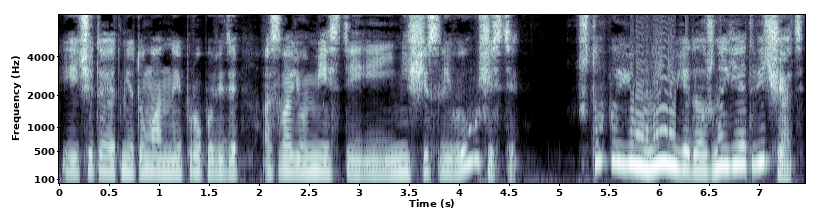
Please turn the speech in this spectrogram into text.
и читает мне туманные проповеди о своем месте и несчастливой участи, что, по ее мнению, я должна ей отвечать?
